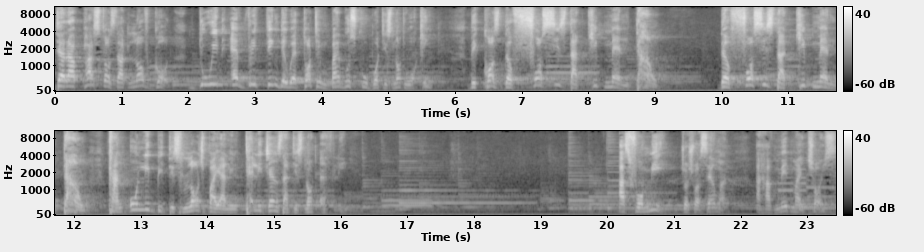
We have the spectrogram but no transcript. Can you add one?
There are pastors that love god doing everything they were taught in bible school but it's not working. Because the forces that keep men down the forces that keep men down can only be dislodged by an intelligence that is not earthly. As for me Joshua Selman I have made my choice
